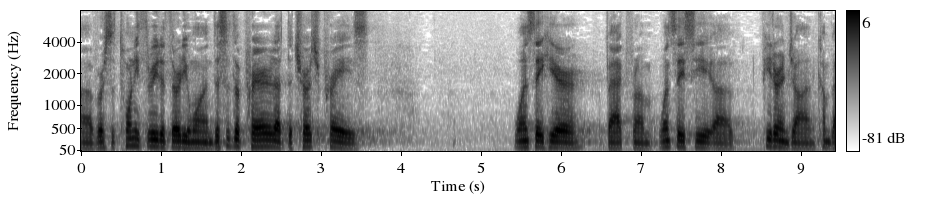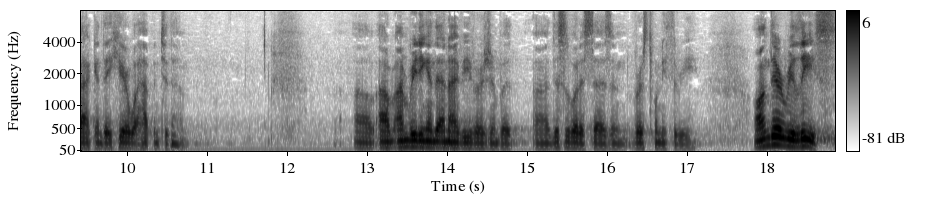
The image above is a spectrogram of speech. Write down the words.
uh, verses 23 to 31. This is the prayer that the church prays once they hear back from, once they see uh, Peter and John come back and they hear what happened to them. Uh, I'm reading in the NIV version, but uh, this is what it says in verse 23. On their release,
